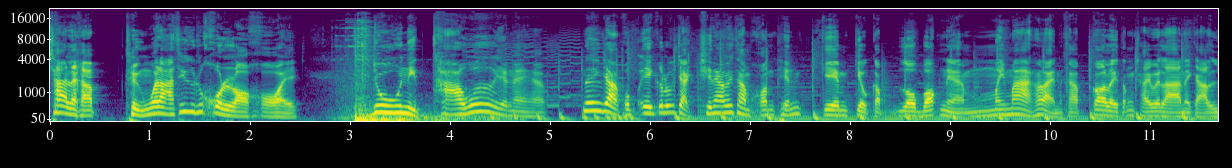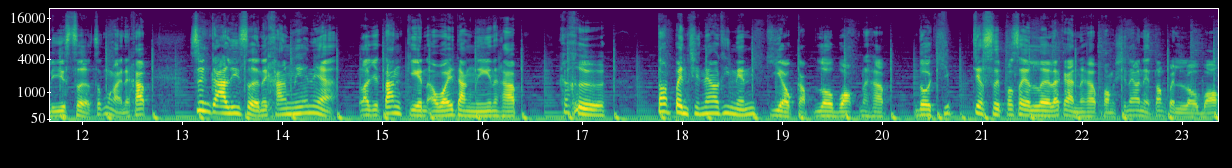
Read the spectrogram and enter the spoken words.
ใช่เลยครับ ถึงเวลาที่ทุกคนรอคอย Unit Tower ยังไงครับ เนื่องจากผมเองก็รู้จักช anel ที่ทำคอนเทนต์เกมเกี่ยวกับ Roblox เนี่ยไม่มากเท่าไหร่นะครับ ก็เลยต้องใช้เวลาในการรีเสิร์ชสักหน่อยนะครับ ซึ่งการรีเสิร์ชในครั้งนี้เนี่ยเราจะตั้งเกณฑ์เอาไว้ดังนี้นะครับ ก็คือต้องเป็นช anel ที่เน้นเกี่ยวกับ Roblox นะครับโดยคลิป 70%เลยแล้วกันนะครับ ของช anel เนี่ยต้องเป็น Roblox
